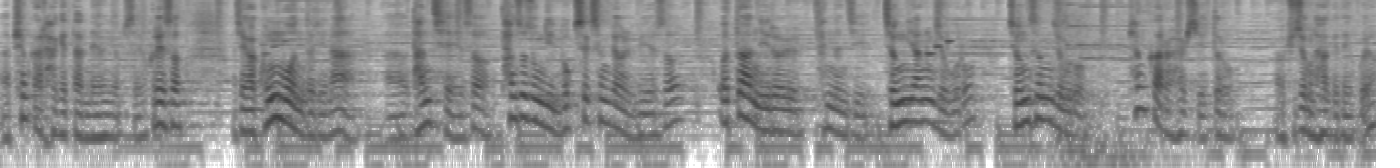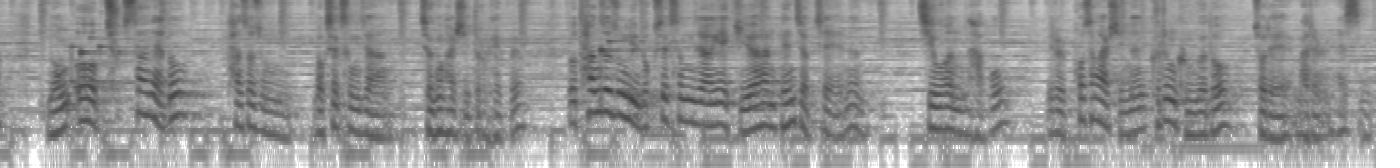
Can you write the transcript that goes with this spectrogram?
어, 평가를 하겠다는 내용이 없어요. 그래서 제가 공무원들이나 어, 단체에서 탄소 중립 녹색 성장을 위해서 어떠한 일을 했는지 정량적으로 정성적으로 평가를 할 수 있도록 어, 규정을 하게 됐고요. 농업 축산에도 탄소 중립 녹색 성장 적용할 수 있도록 했고요. 또 탄소 중립 녹색 성장에 기여한 벤처 업체에는 지원하고 이를 포상할 수 있는 그런 근거도 조례 마련을 했습니다.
